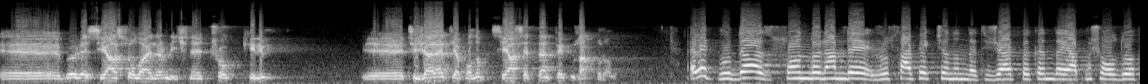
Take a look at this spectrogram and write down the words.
e, böyle siyasi olayların içine çok girip e, ticaret yapalım, siyasetten pek uzak duralım. Evet burada son dönemde Ruslar Pekcan'ın da Ticaret Bakanı da yapmış olduğu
